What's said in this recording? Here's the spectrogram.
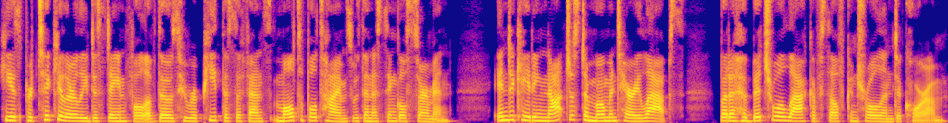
He is particularly disdainful of those who repeat this offense multiple times within a single sermon, indicating not just a momentary lapse, but a habitual lack of self control and decorum.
